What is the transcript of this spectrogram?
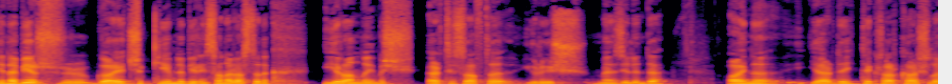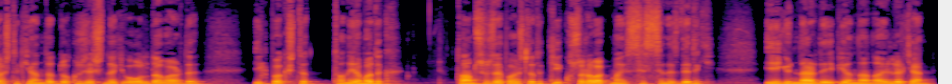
Yine bir e, gayet şık giyimli bir insana rastladık. İranlıymış. Ertesi hafta yürüyüş menzilinde aynı yerde tekrar karşılaştık. Yanında 9 yaşındaki oğlu da vardı. İlk bakışta tanıyamadık. Tam söze başladık ki kusura bakmayın sizsiniz dedik. İyi günler deyip yanından ayrılırken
